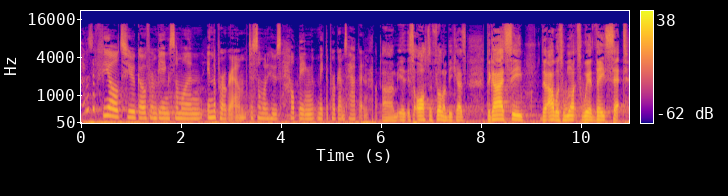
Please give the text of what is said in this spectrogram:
How does it feel to go from being someone in the program to someone who's helping make the programs happen? Um, it's an awesome feeling because the guys see that I was once where they sat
